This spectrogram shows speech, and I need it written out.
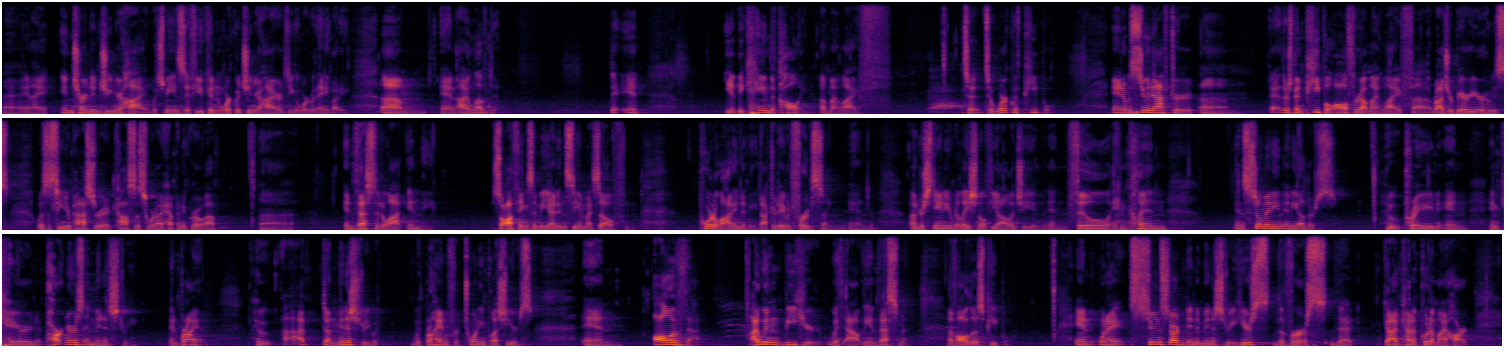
Uh, and I interned in junior high, which means if you can work with junior hires, you can work with anybody. Um, and I loved it. it. It, became the calling of my life to, to work with people. And it was soon after, um, there's been people all throughout my life. Uh, Roger Barrier, who was a senior pastor at Casas, where I happened to grow up, uh, invested a lot in me, saw things in me I didn't see in myself, poured a lot into me. Dr. David Ferguson and understanding relational theology, and, and Phil and Glenn, and so many, many others who prayed and, and cared, partners in ministry, and Brian, who I've done ministry with with Brian for 20 plus years. And all of that, I wouldn't be here without the investment of all those people. And when I soon started into ministry, here's the verse that God kind of put in my heart.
